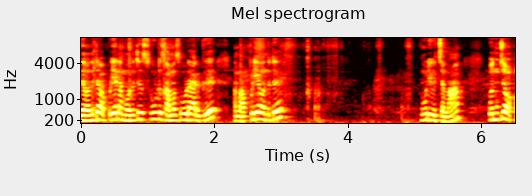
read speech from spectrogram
இதை வந்துட்டு அப்படியே நம்ம வந்துட்டு சூடு செம சூடாக இருக்குது நம்ம அப்படியே வந்துட்டு மூடி வச்சிடலாம். கொஞ்சம்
